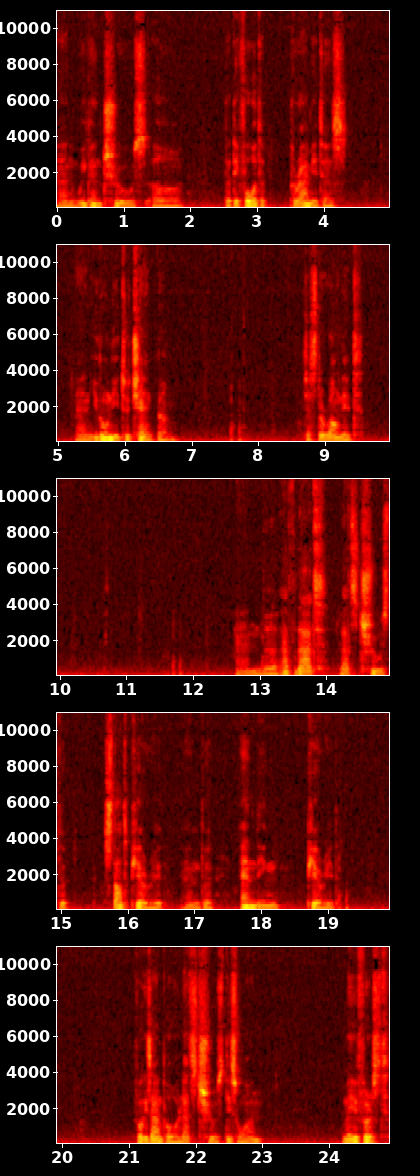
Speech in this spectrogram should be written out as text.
And we can choose uh, the default parameters and you don't need to change them. Just run it. And uh, after that let's choose the start period and the ending period. For example let's choose this one. May 1st.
